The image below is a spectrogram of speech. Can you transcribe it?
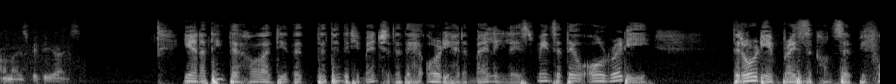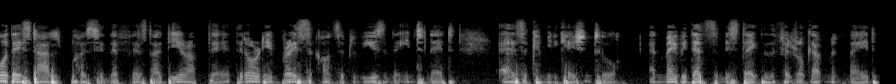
on those videos. Yeah, and I think the whole idea that the thing that you mentioned that they already had a mailing list means that they were already they'd already embraced the concept before they started posting their first idea up there. They'd already embraced the concept of using the internet as a communication tool, And maybe that's the mistake that the federal government made,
